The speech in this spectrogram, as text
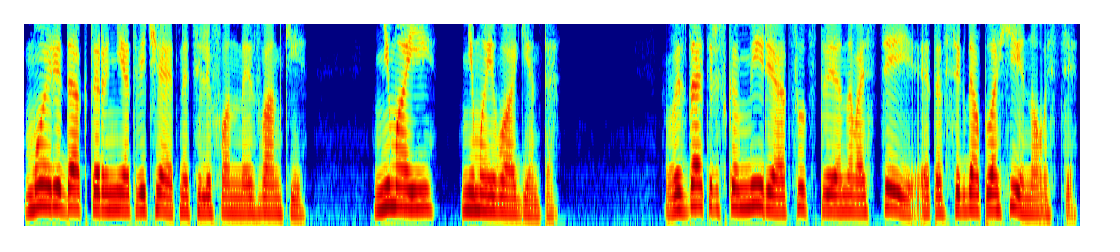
Мой редактор не отвечает на телефонные звонки. Ни мои, ни моего агента. В издательском мире отсутствие новостей — это всегда плохие новости.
